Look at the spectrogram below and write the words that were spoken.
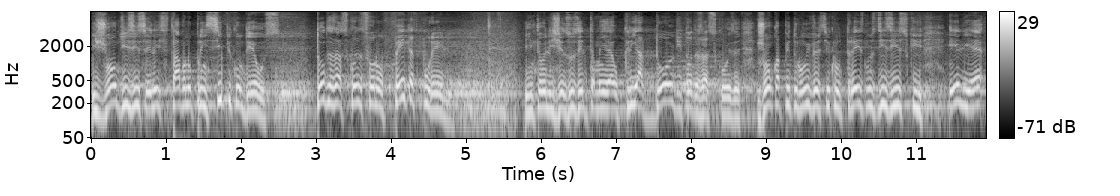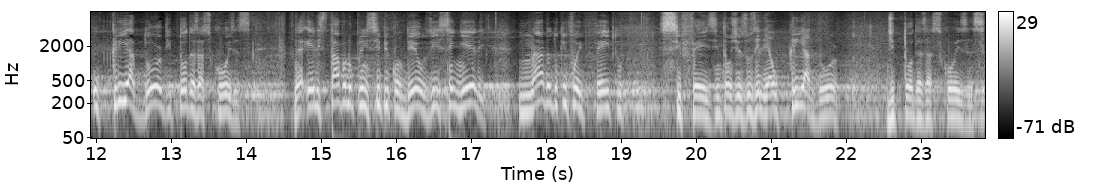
E João diz isso, ele estava no princípio com Deus. Todas as coisas foram feitas por ele. Então ele, Jesus, ele também é o criador de todas as coisas. João capítulo 1, versículo 3 nos diz isso que ele é o criador de todas as coisas. Né? Ele estava no princípio com Deus e sem ele nada do que foi feito se fez. Então Jesus ele é o criador de todas as coisas.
